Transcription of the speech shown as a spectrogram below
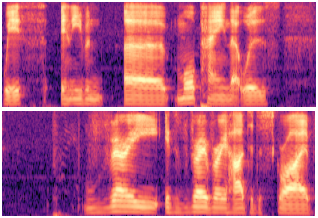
with an even uh, more pain that was very. It's very very hard to describe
